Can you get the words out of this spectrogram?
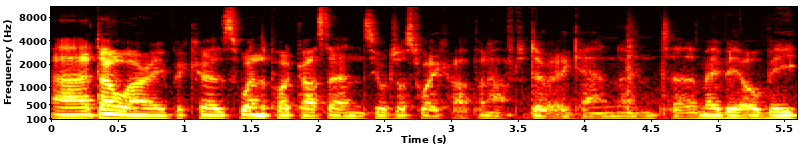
Uh, don't worry, because when the podcast ends, you'll just wake up and have to do it again, and uh, maybe it'll be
